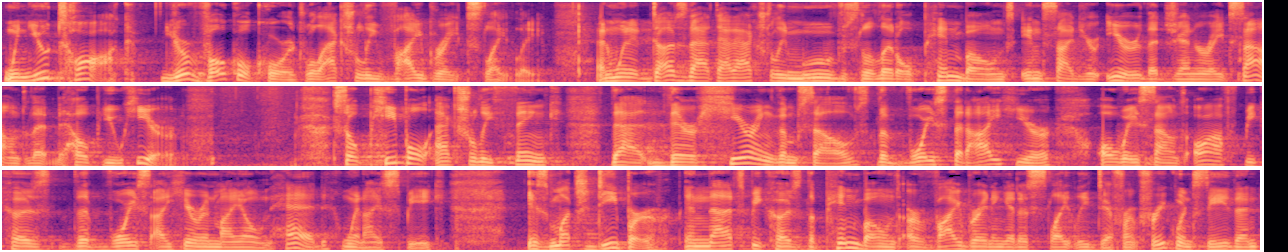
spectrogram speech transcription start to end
When you talk, your vocal cords will actually vibrate slightly. And when it does that, that actually moves the little pin bones inside your ear that generate sound that help you hear. So people actually think that they're hearing themselves. The voice that I hear always sounds off because the voice I hear in my own head when I speak is much deeper, and that's because the pin bones are vibrating at a slightly different frequency than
